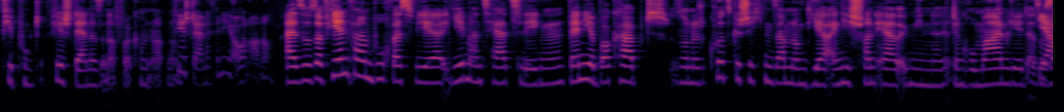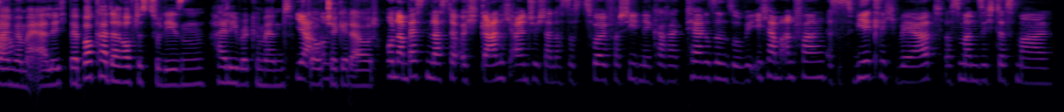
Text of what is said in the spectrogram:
vier Punkte, vier Sterne sind auch vollkommen in Ordnung. Vier Sterne finde ich auch in Ordnung. Also ist auf jeden Fall ein Buch, was wir jedem ans Herz legen. Wenn ihr Bock habt, so eine Kurzgeschichtensammlung, die ja eigentlich schon eher irgendwie in den Roman geht, also Ja. seien wir mal ehrlich. Wer Bock hat, darauf das zu lesen, highly recommend. Ja, Go und- check it out. Und am besten lasst ihr euch gar nicht einschüchtern, dass das zwölf verschiedene Charaktere sind, so wie ich am Anfang. Es ist wirklich wert, dass man sich das mal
